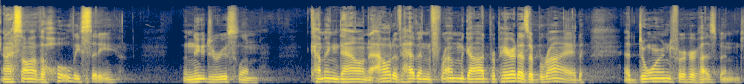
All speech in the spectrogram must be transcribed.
And I saw the holy city, the new Jerusalem coming down out of heaven from God, prepared as a bride, adorned for her husband.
